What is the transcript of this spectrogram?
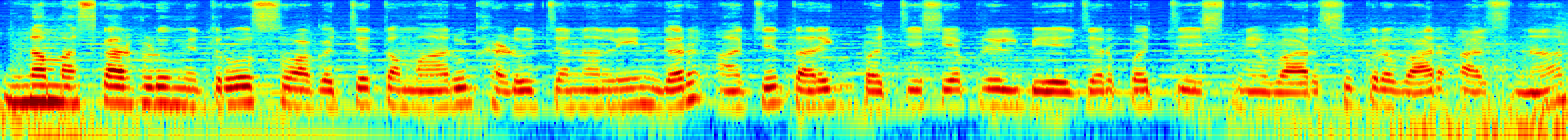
નમસ્કાર ખેડૂત મિત્રો, સ્વાગત છે તમારું ખેડૂત ચેનલની અંદર. આજે તારીખ પચીસ એપ્રિલ બે હજાર પચીસને વાર શુક્રવાર. આજના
